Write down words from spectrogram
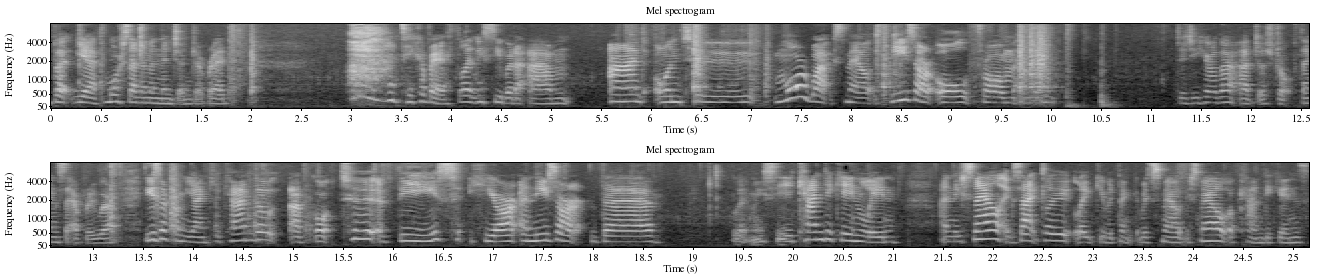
But yeah, more cinnamon than gingerbread. and take a breath. Let me see where I am and onto more wax melts. These are all from, did you hear that? I've just dropped things everywhere. These are from Yankee Candle. I've got two of these here and these are the, let me see, Candy Cane Lane. And they smell exactly like you would think they would smell. They smell of candy canes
